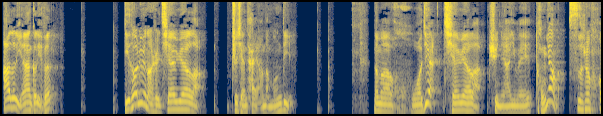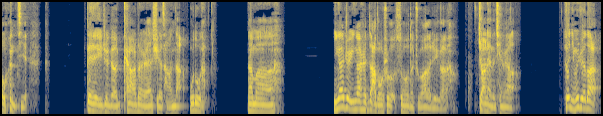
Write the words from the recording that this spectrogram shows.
阿德里安·格里芬。底特律呢是签约了之前太阳的蒙蒂。那么火箭签约了去年因为同样的私生活问题被这个凯尔特人雪藏的乌杜卡。那么应该这应该是大多数所有的主要的这个教练的签约了。所以你们觉得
